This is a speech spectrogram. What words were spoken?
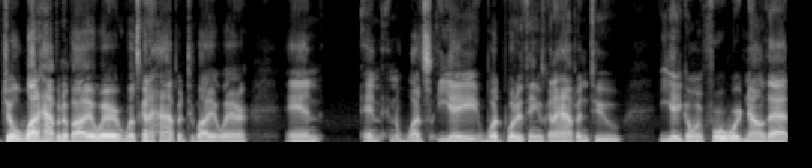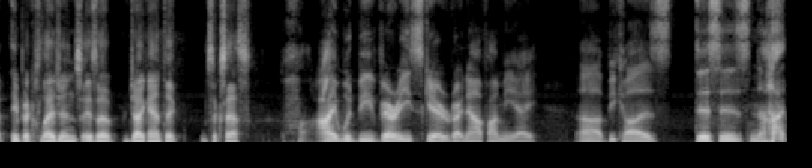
Joel, what happened to BioWare? What's going to happen to BioWare? And and and what's EA? What what do you think is going to happen to EA going forward now that Apex Legends is a gigantic success? I would be very scared right now if I'm EA, uh, because this is not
